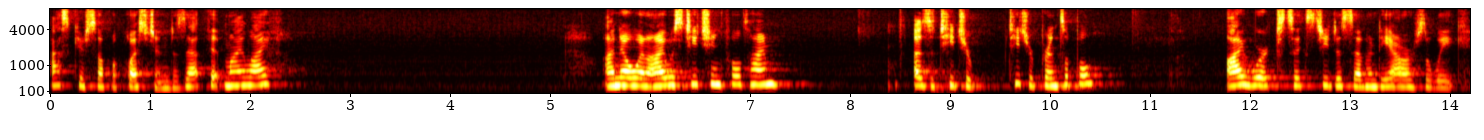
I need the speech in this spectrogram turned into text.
Ask yourself a question Does that fit my life? I know when I was teaching full time, as a teacher, teacher principal, I worked 60 to 70 hours a week.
